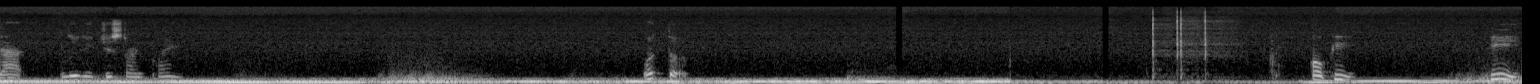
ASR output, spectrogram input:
at. Just started playing. What the? Oh, P. P.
